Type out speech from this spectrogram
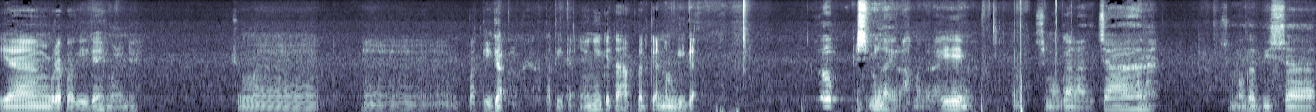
yang berapa giga ya kemarin deh cuma eh, 4 giga. 4 giga. Yang ini kita upload ke 6 giga. Up, Bismillahirrahmanirrahim. Semoga lancar. Semoga bisa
